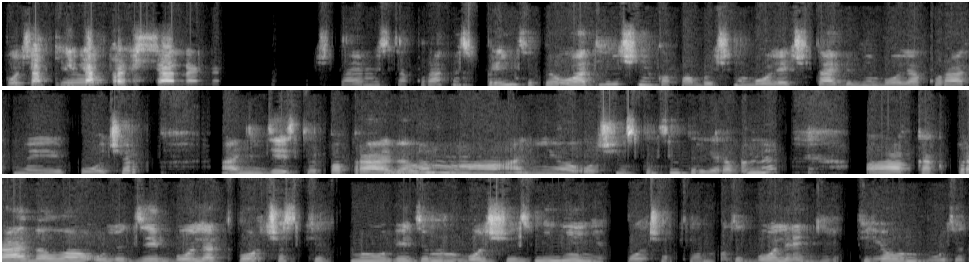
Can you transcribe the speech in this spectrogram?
Вот так, не так профессионально. Читаемость, аккуратность. В принципе, у отличников обычно более читабельный, более аккуратный почерк они действуют по правилам, а, они очень сконцентрированы. А, как правило, у людей более творческих мы увидим больше изменений в почерке. Он будет более гибкий, он будет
